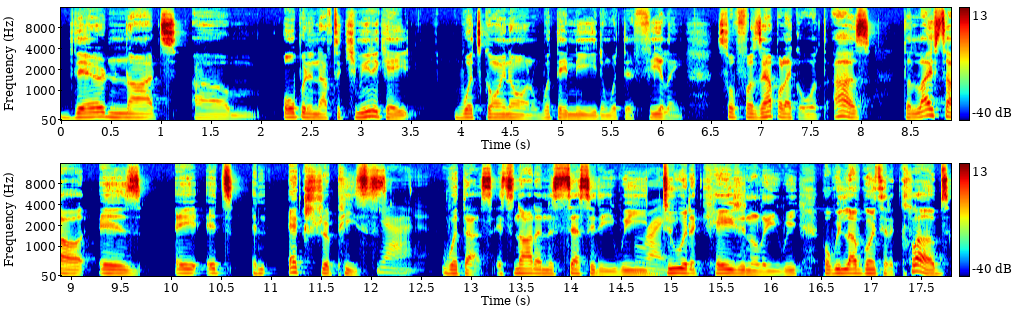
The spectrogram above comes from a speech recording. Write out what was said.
They're not um, open enough to communicate what's going on, what they need, and what they're feeling. So, for example, like with us, the lifestyle is a it's an extra piece. Yeah. With us, it's not a necessity. We Right. do it occasionally. We but we love going to the clubs.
